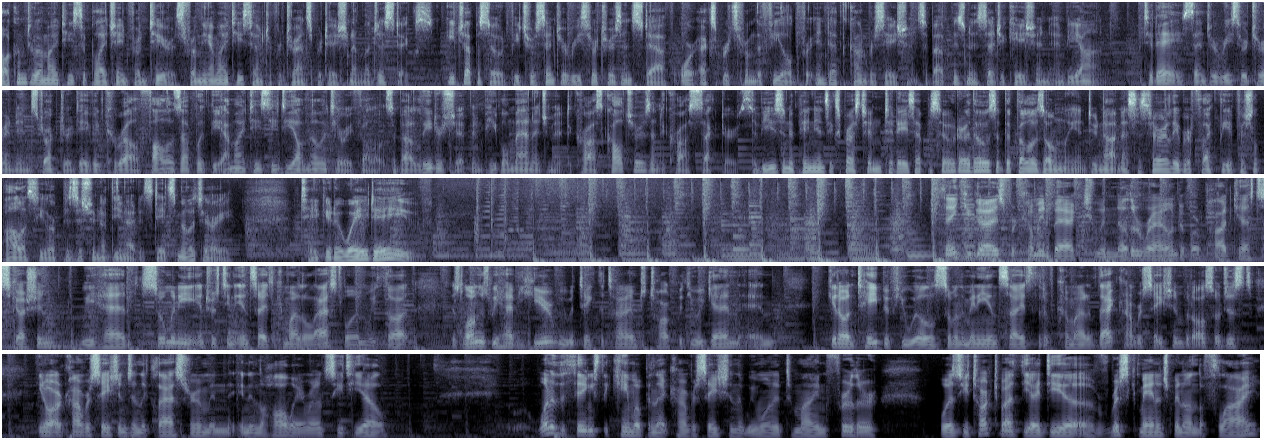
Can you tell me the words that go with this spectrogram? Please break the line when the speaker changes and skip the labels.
Welcome to MIT Supply Chain Frontiers from the MIT Center for Transportation and Logistics. Each episode features center researchers and staff or experts from the field for in depth conversations about business, education, and beyond. Today, center researcher and instructor David Correll follows up with the MIT CTL Military Fellows about leadership and people management across cultures and across sectors. The views and opinions expressed in today's episode are those of the Fellows only and do not necessarily reflect the official policy or position of the United States military. Take it away, Dave.
Thank you guys for coming back to another round of our podcast discussion. We had so many interesting insights come out of the last one. We thought as long as we have you here, we would take the time to talk with you again and get on tape, if you will, some of the many insights that have come out of that conversation, but also just, you know, our conversations in the classroom and, and in the hallway around CTL. One of the things that came up in that conversation that we wanted to mine further was you talked about the idea of risk management on the fly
